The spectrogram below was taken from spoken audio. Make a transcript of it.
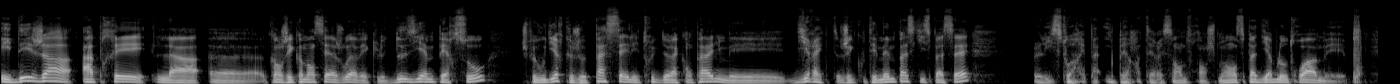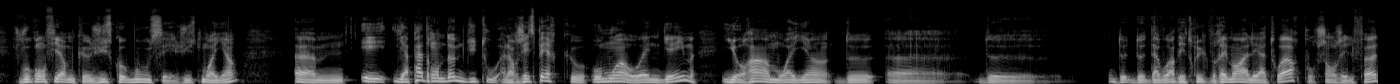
et déjà après la, euh, quand j'ai commencé à jouer avec le deuxième perso, je peux vous dire que je passais les trucs de la campagne, mais direct. J'écoutais même pas ce qui se passait. L'histoire est pas hyper intéressante, franchement. C'est pas Diablo 3, mais je vous confirme que jusqu'au bout, c'est juste moyen et il n'y a pas de random du tout. Alors j'espère qu'au moins au endgame, il y aura un moyen de, d'avoir des trucs vraiment aléatoires pour changer le fun.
